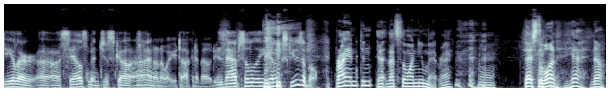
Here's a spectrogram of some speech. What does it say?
dealer uh, uh, salesman just go, I don't know what you're talking about, is absolutely inexcusable. Brian didn't. uh, That's the one you met, right? Yeah. That's the one. Yeah, no.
